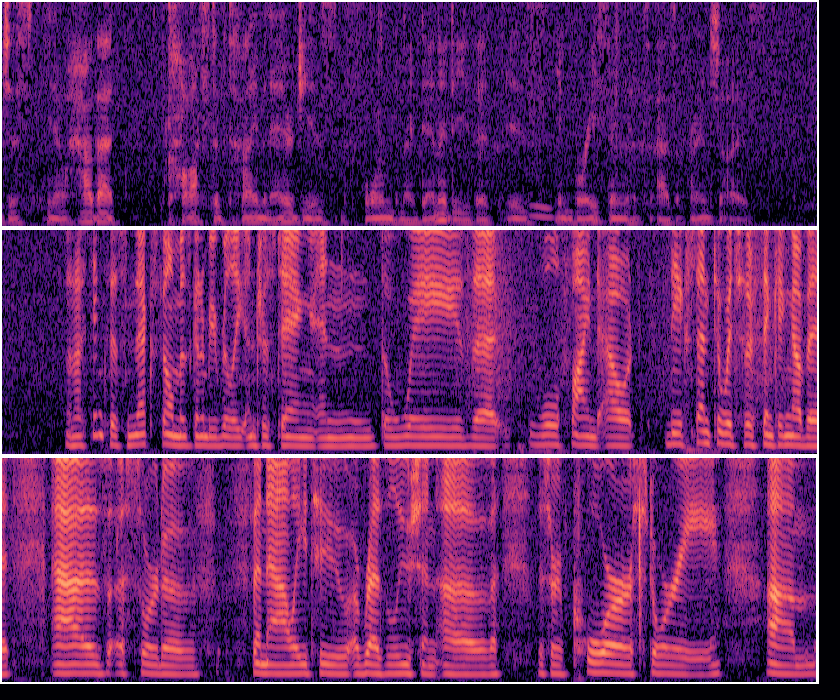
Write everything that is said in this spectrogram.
just you know how that cost of time and energy has formed an identity that is embracing it as a franchise And I think this next film is going to be really interesting in the way that we'll find out the extent to which they're thinking of it as a sort of finale to a resolution of the sort of core story. Um,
